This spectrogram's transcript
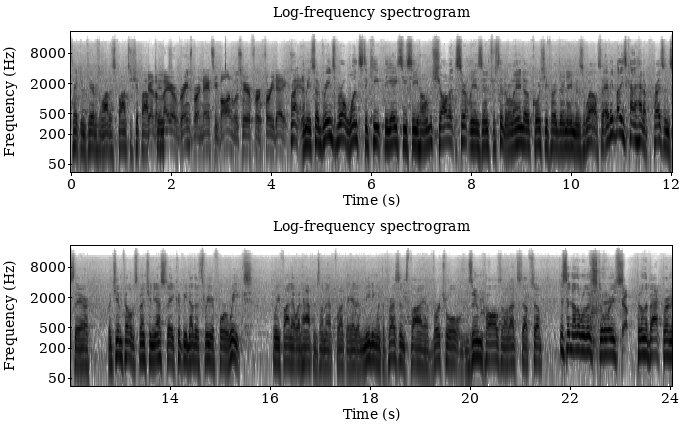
taking care of a lot of sponsorship opportunities. Yeah, the mayor of Greensboro, Nancy Vaughn, was here for three days. Right. I mean, so Greensboro wants to keep the ACC home. Charlotte certainly is interested. Orlando, of course, you've heard their name as well. So everybody's kind of had a presence there. But Jim Phillips mentioned yesterday it could be another three or four weeks till we find out what happens on that front. They had a meeting with the presidents via virtual Zoom calls and all that stuff. So just another one of those stories. Yep. Put on the back burner.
